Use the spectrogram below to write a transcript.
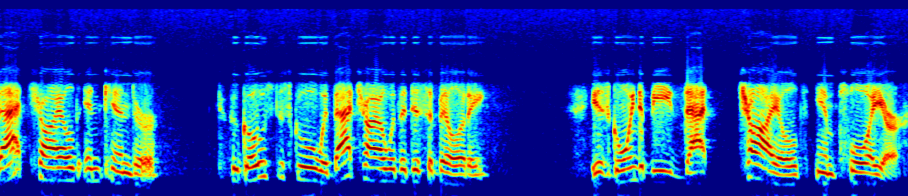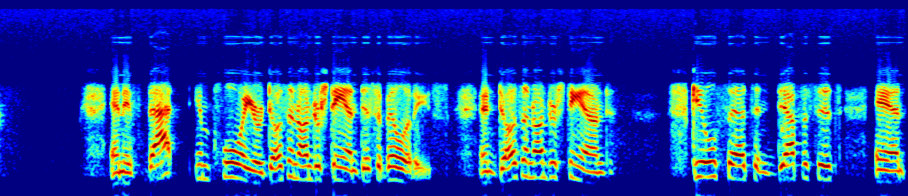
that child in kinder who goes to school with that child with a disability is going to be that child's employer. And if that employer doesn't understand disabilities and doesn't understand skill sets and deficits and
